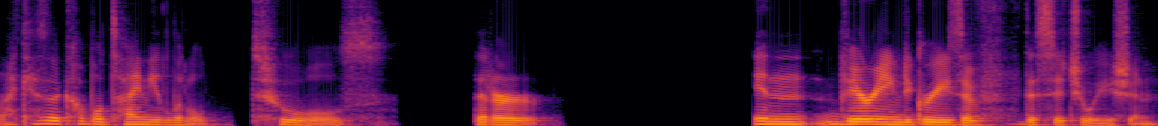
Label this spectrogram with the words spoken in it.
I guess, a couple tiny little tools that are in varying degrees of the situation.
